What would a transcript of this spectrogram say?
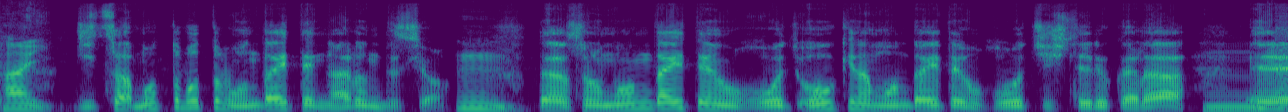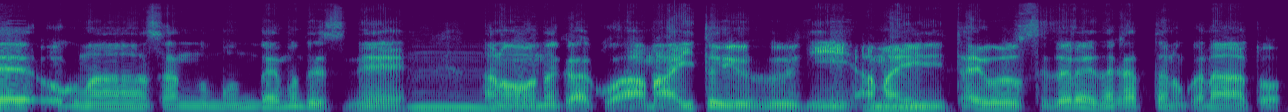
はい、実はもっともっと問題点があるんですよ。うん、だからその問題点を放置大きな問題点を放置してるから、うん、えー、小熊さんの問題もですね、うん、あのなんかこう甘いというふうに甘い対応せざるを得なかったのかなと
